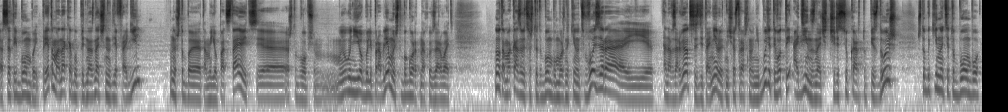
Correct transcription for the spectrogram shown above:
э, с этой бомбой. При этом она как бы предназначена для фрагиль, ну, чтобы там ее подставить, э, чтобы, в общем, у нее были проблемы, чтобы город нахуй взорвать. Ну, там оказывается, что эту бомбу можно кинуть в озеро, и она взорвется, сдетонирует, ничего страшного не будет. И вот ты один, значит, через всю карту пиздуешь, чтобы кинуть эту бомбу.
